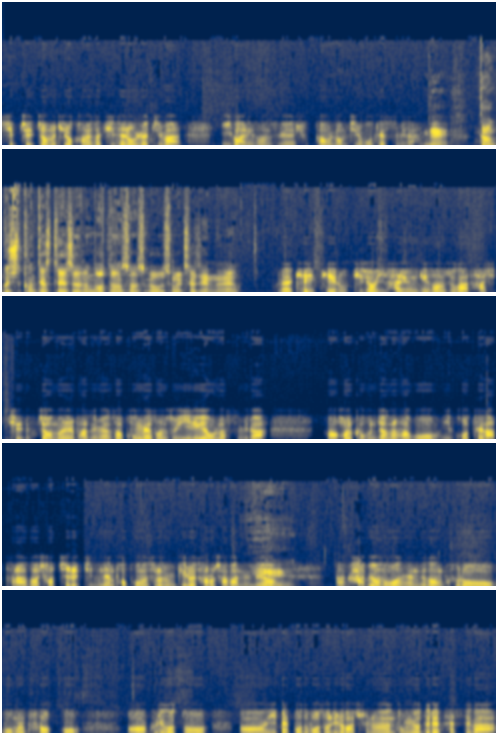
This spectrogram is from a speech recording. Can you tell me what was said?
17점을 기록하면서 기세를 올렸지만 이관희 선수의 슛감을 넘지는 못했습니다. 네. 덩크슛 컨테스트에서는 어떤 선수가 우승을 차지했나요? 네, KT의 루키죠. 이 하윤기 선수가 47득점을 받으면서 국내 선수 1위에 올랐습니다. 아, 헐크 분장을 하고 이 코트에 나타나서 셔츠를 찢는 퍼포먼스로 눈길을 사로잡았는데요. 예. 아, 가벼운 원핸드 덩크로 몸을 풀었고, 어, 그리고 또, 어, 이 백보드 모서리를 맞추는 동료들의 패스가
